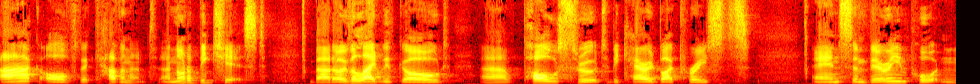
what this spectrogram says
Ark of the Covenant. Uh, not a big chest, but overlaid with gold, uh, poles through it to be carried by priests, and some very important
